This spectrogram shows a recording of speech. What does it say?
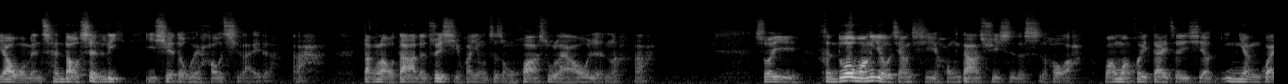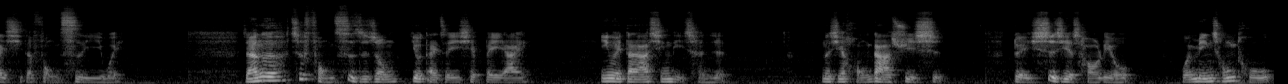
要我们撑到胜利，一切都会好起来的啊！当老大的最喜欢用这种话术来凹人了啊！所以很多网友讲起宏大叙事的时候啊。往往会带着一些阴阳怪气的讽刺意味，然而这讽刺之中又带着一些悲哀，因为大家心里承认，那些宏大叙事对世界潮流、文明冲突、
